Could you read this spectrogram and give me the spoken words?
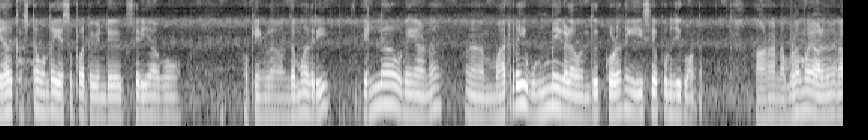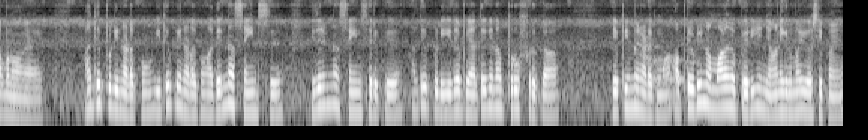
ஏதாவது கஷ்டம் வந்தால் ஏசப்பாட்ட வேண்டு சரியாகும். ஓகேங்களா? அந்த மாதிரி எல்லா வகையான மறை உண்மைகளை வந்து குழந்தைங்க ஈஸியாக புரிஞ்சுக்குவாங்க. ஆனால் நம்மள மாதிரி ஆளுங்க என்ன பண்ணுவாங்க? அது எப்படி நடக்கும்? இது எப்படி நடக்கும்? அது என்ன சயின்ஸு இதில் என்ன சயின்ஸ் இருக்குது அது எப்படி? இது எப்படி? அதுக்கு என்ன ப்ரூஃப் இருக்கா? எப்பயுமே நடக்குமா? அப்படி இப்படின்னு நம்ம ஆளுங்க பெரிய ஞானிகள் மாதிரி யோசிப்பாங்க.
